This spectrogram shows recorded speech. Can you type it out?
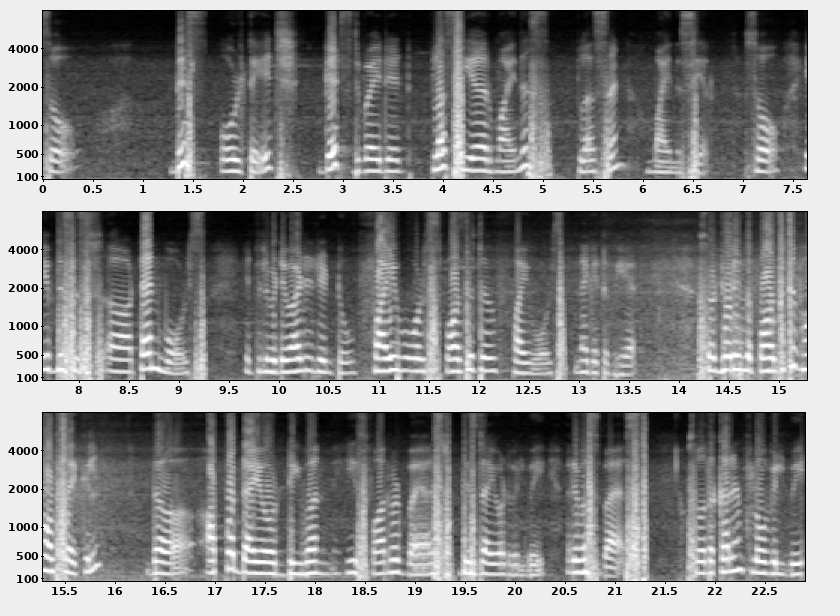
So this voltage gets divided plus here minus plus and minus here. So if this is uh, 10 volts, it will be divided into 5 volts positive, 5 volts negative here. So during the positive half cycle, the upper diode D1 is forward biased, this diode will be reverse biased. So the current flow will be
